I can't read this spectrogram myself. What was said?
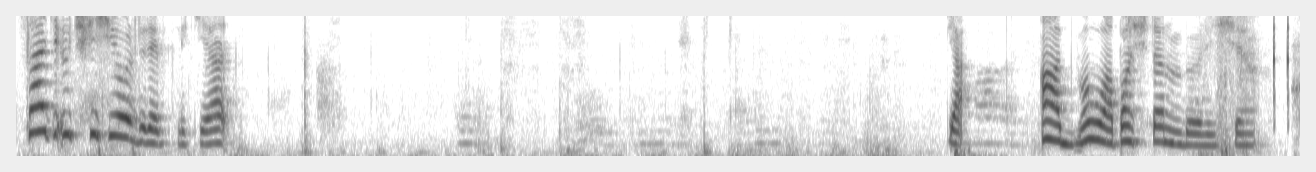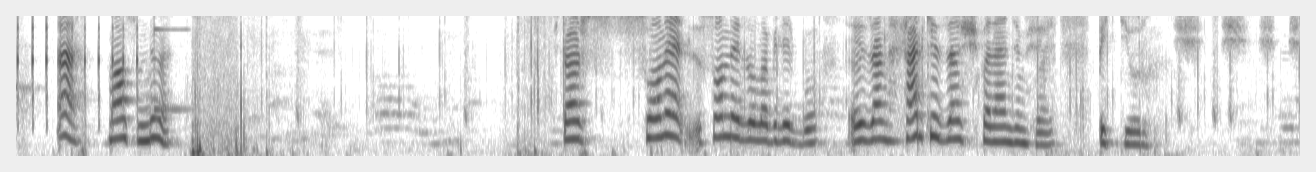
Sadece 3 kişiyi öldürebildik ya. Ya abi vallahi başlarım böyle işe. Ha, masum değil mi? İşte son el, son el olabilir bu. O yüzden herkesten şüpheleneceğim şöyle. Bekliyorum. Şş, şş, şş,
